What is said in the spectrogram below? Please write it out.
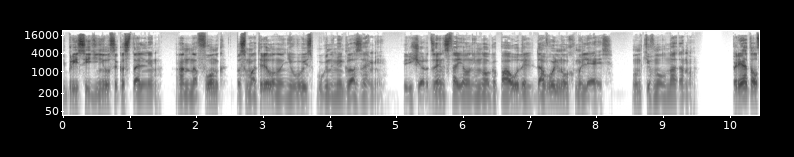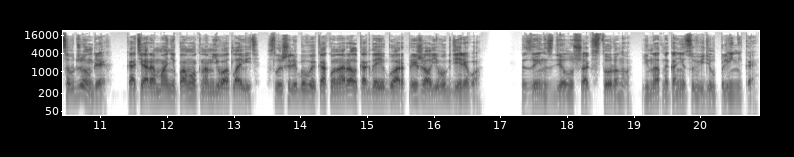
и присоединился к остальным. Анна Фонг посмотрела на него испуганными глазами. Ричард Зейн стоял немного поодаль, довольно ухмыляясь. Он кивнул Натану. «Прятался в джунглях. Котяра Мани помог нам его отловить. Слышали бы вы, как он орал, когда ягуар прижал его к дереву?» Зейн сделал шаг в сторону, и Нат наконец увидел пленника.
